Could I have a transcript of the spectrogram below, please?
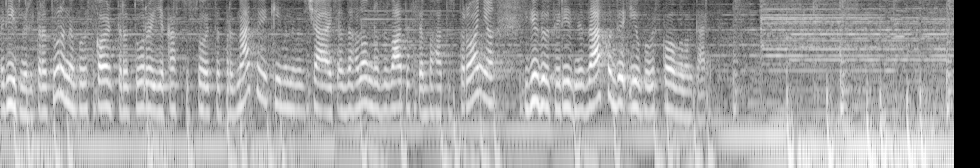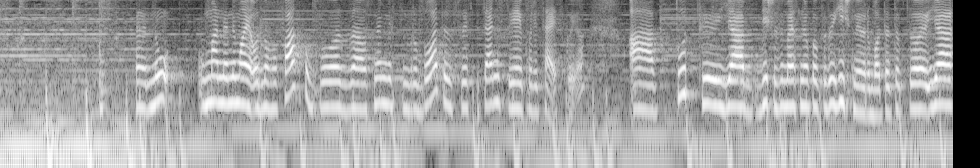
різну літературу, не обов'язково літератури, яка стосується предмету, який вони вивчають, а загалом розвиватися багатосторонньо, відвідувати різні заходи і обов'язково волонтерити. Ну, у мене немає одного фаху, бо за основним місцем роботи, за своєю спеціальністю я є поліцейською. А тут е, я більше займаюся науково-педагогічною роботою, тобто я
